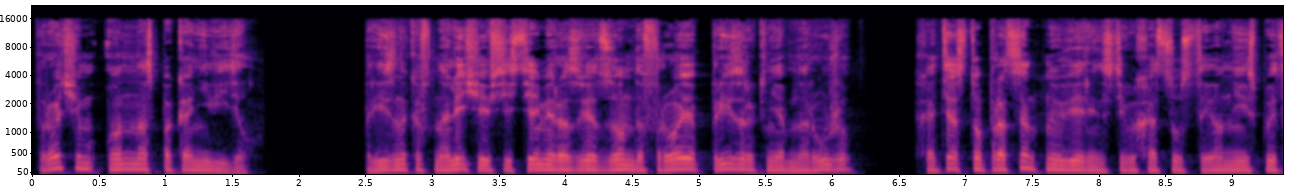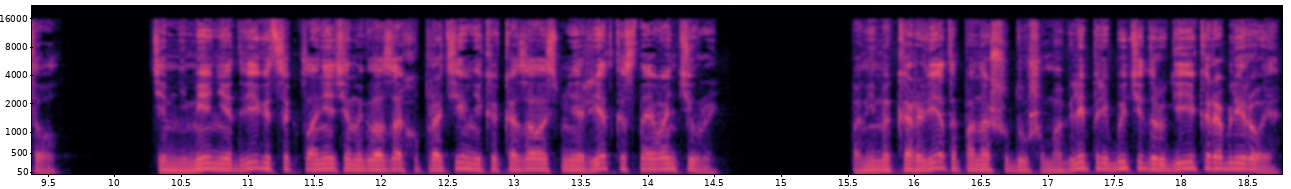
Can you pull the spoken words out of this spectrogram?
Впрочем, он нас пока не видел. Признаков наличия в системе разведзондов Роя призрак не обнаружил, хотя стопроцентной уверенности в их отсутствии он не испытывал. Тем не менее, двигаться к планете на глазах у противника казалось мне редкостной авантюрой. Помимо корвета по нашу душу могли прибыть и другие корабли Роя.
